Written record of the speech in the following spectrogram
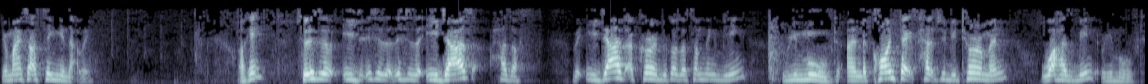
your mind starts thinking that way okay so this is a, this is a, this is the ijaz hazaf the ijaz occurs because of something being removed and the context helps you determine what has been removed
